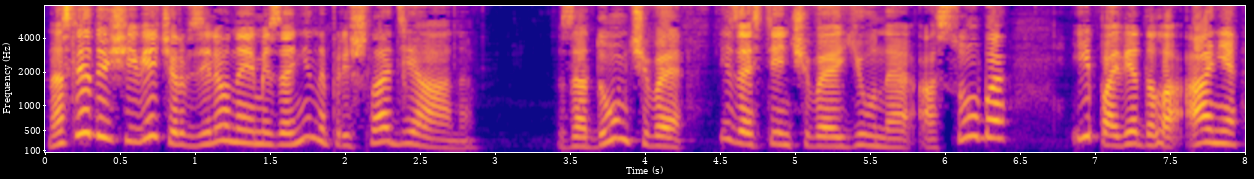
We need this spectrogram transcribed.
На следующий вечер в зеленые мезонины пришла Диана, задумчивая и застенчивая юная особа, и поведала Ане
